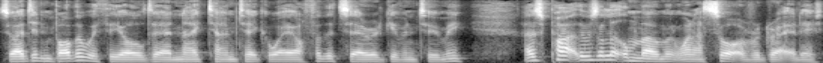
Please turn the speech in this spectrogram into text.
So I didn't bother with the old uh, nighttime takeaway offer that Sarah had given to me. As part, there was a little moment when I sort of regretted it.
